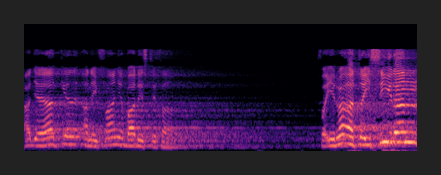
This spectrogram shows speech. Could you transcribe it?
haja yake anaifanya baada istikhara fa in raa taisiran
